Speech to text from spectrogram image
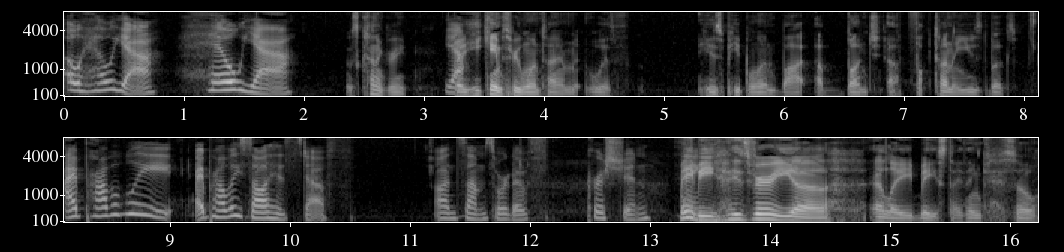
Oh hell yeah, hell yeah, was kind of great. yeah. But he came through one time with his people and bought a bunch, a fuck ton of used books. I probably I probably saw his stuff on some sort of Christian. thing. Maybe he's very uh, L.A. based, I think. So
